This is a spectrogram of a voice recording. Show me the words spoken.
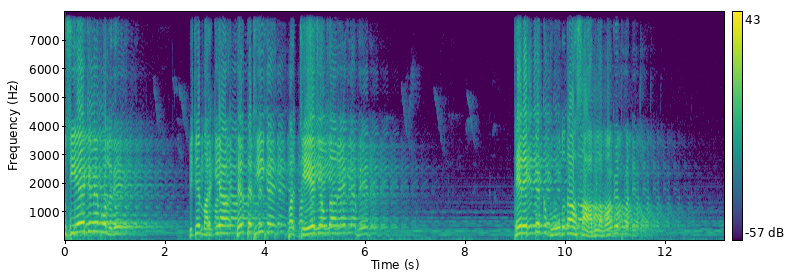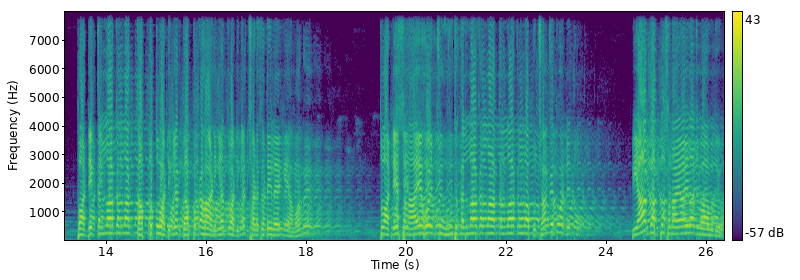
ਤੁਸੀਂ ਇਹ ਕਿਵੇਂ ਭੁੱਲ ਗਏ? ਵੀ ਜੇ ਮਰ ਗਿਆ, ਫਿਰ ਤੇ ਠੀਕ ਹੈ, ਪਰ ਜੇ ਜਿਉਂਦਾ ਰਹਿ ਗਿਆ, ਫਿਰ? ਫਿਰ ਇੱਕ ਇੱਕ ਬੂੰਦ ਦਾ ਹਿਸਾਬ ਲਵਾਂਗੇ ਤੁਹਾਡੇ ਤੋਂ। ਤੁਹਾਡੇ ਕੱਲਾ ਕੱਲਾ ਗੱਪ, ਤੁਹਾਡੀਆਂ ਗੱਪ ਕਹਾਣੀਆਂ, ਤੁਹਾਡੀਆਂ ਛੜਕ ਤੇ ਲੈ ਕੇ ਆਵਾਂਗੇ। ਤੁਹਾਡੇ ਸੁਣਾਏ ਹੋਏ ਝੂਠ ਕੱਲਾ ਕੱਲਾ ਕੱਲਾ ਕੱਲਾ ਪੁੱਛਾਂਗੇ ਤੁਹਾਡੇ ਤੋਂ। ਵੀ ਆਹ ਗੱਪ ਸੁਣਾਇਆ, ਇਹਦਾ ਜਵਾਬ ਦਿਓ।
